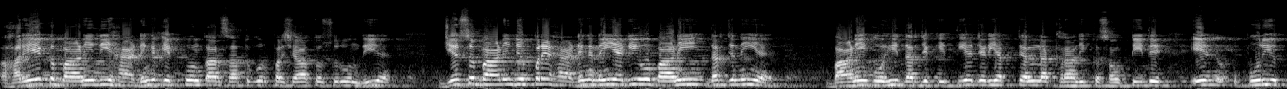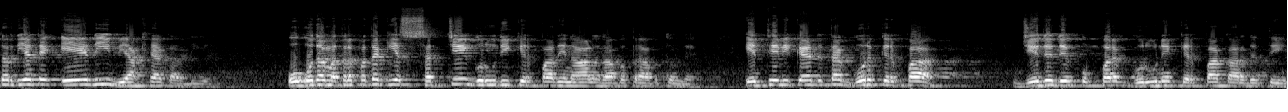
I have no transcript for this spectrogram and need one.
ਹਰੇਕ ਬਾਣੀ ਦੀ ਹੈਡਿੰਗ ਇੱਕ ਓੰਕਾਰ ਸਤਿਗੁਰ ਪ੍ਰਸਾਦ ਤੋਂ ਸ਼ੁਰੂ ਹੁੰਦੀ ਹੈ। ਜਿਸ ਬਾਣੀ ਦੇ ਉੱਪਰ ਇਹ ਹੈਡਿੰਗ ਨਹੀਂ ਹੈਗੀ, ਉਹ ਬਾਣੀ ਦਰਜ ਨਹੀਂ ਹੈ। ਬਾਣੀ ਉਹੀ ਦਰਜ ਕੀਤੀ ਹੈ ਜਿਹੜੀ ਆ ਤਿੰਨ ਅੱਖਰਾਂ ਦੀ ਕਸੌਟੀ ਤੇ, ਇਹ ਪੂਰੀ ਉਤਰਦੀ ਹੈ ਤੇ ਇਹਦੀ ਵਿਆਖਿਆ ਕਰਦੀ ਹੈ। ਉਹ ਉਹਦਾ ਮਤਲਬ ਪਤਾ ਕੀ ਹੈ? ਸੱਚੇ ਗੁਰੂ ਦੀ ਕਿਰਪਾ ਦੇ ਨਾਲ ਰੱਬ ਪ੍ਰਾਪਤ ਹੁੰਦਾ ਇੱਥੇ ਵੀ ਕਹਿ ਦਿੱਤਾ, ਗੁਰ ਕਿਰਪਾ, ਜਿਹਦੇ ਦੇ ਉੱਪਰ ਗੁਰੂ ਨੇ ਕਿਰਪਾ ਕਰ ਦਿੱਤੀ।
